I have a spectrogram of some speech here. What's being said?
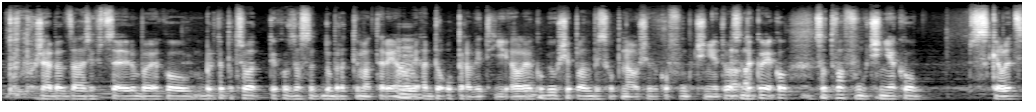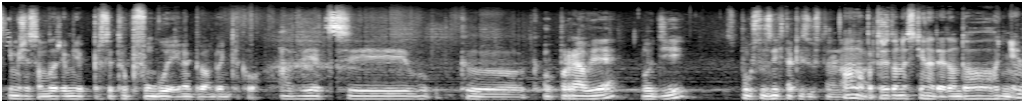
požádat zářivce, nebo jako budete potřebovat jako zase dobrat ty materiály Hmm. a doopravit ji, ale jako by už je plavby schopná, už je jako funkční. Je to vlastně takový jako sotva funkční jako skelet s tím, že samozřejmě prostě trup funguje, jinak by vám do ní teklo. A věci k, k opravě lodi, spoustu z nich taky zůstane Ano, protože to nestihnete, je tam toho hodně.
